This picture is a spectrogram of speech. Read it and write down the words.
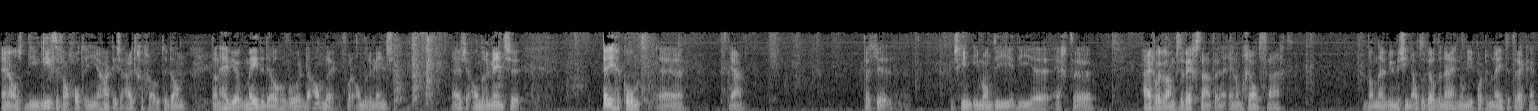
En als die liefde van God in je hart is uitgegoten, dan, dan heb je ook mededogen voor de ander, voor andere mensen. als je andere mensen tegenkomt, uh, ja, dat je misschien iemand die, die uh, echt uh, eigenlijk langs de weg staat en, en, om geld vraagt, dan heb je misschien altijd wel de neiging om je portemonnee te trekken.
